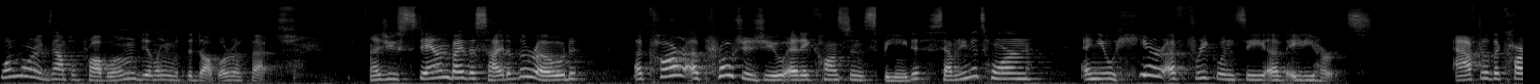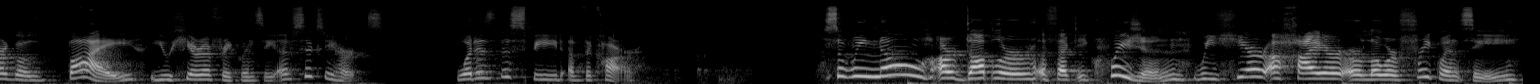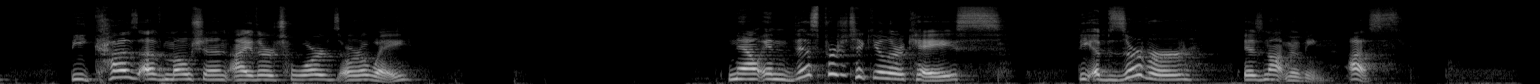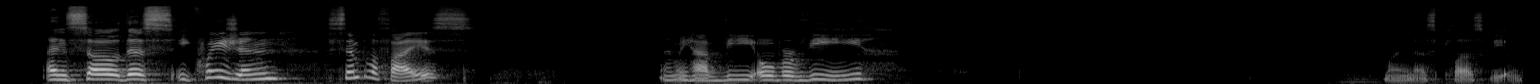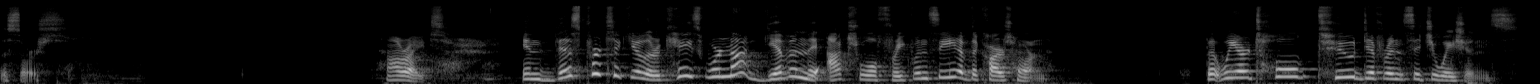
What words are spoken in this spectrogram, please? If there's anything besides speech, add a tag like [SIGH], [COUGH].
One more example problem dealing with the Doppler effect. As you stand by the side of the road, a car approaches you at a constant speed, sounding its horn, and you hear a frequency of 80 hertz. After the car goes by, you hear a frequency of 60 hertz. What is the speed of the car? So we know our Doppler effect equation. We hear a higher or lower frequency because of motion either towards or away. Now, in this particular case, the observer is not moving, us. And so this equation simplifies and we have V over V. minus plus V of the source. All right. In this particular case, we're not given the actual frequency of the car's horn, but we are told two different situations.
